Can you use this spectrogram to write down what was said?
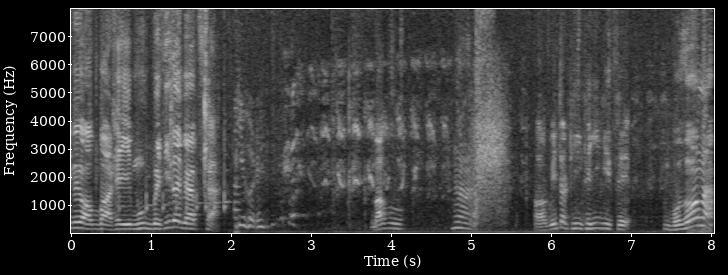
অভ্যাস এই মুখ বেশি তো ব্যবসা। বাবু হ্যাঁ। সবই তো ঠিক হয়ে গেছে। বোঝো না।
